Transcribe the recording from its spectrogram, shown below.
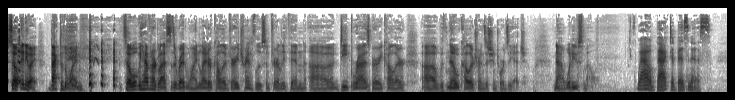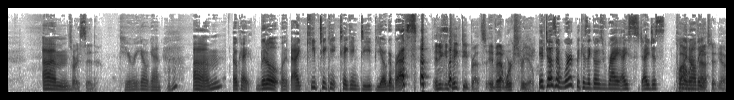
So anyway, back to the wine. So what we have in our glass is a red wine, lighter colored, very translucent, fairly thin, uh, deep raspberry color, uh, with no color transition towards the edge. Now, what do you smell? wow, back to business. Um, Sorry, Cyd. here we go again. Mm-hmm. Um, okay, little. I keep taking taking deep yoga breaths. And you can take deep breaths if that works for you. it doesn't work because it goes right. I, I just pull Plow in all the it, yeah.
